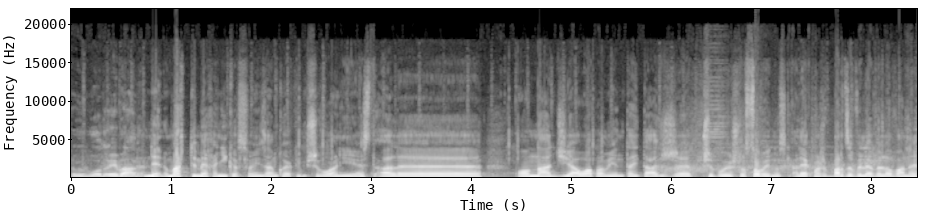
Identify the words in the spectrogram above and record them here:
to by było dojebane. Nie, no masz ty mechanikę w swoim zamku, jakim przywołanie jest, ale ona działa, pamiętaj, tak, że przywołujesz losowe jednostki, ale jak masz bardzo wylewelowane,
